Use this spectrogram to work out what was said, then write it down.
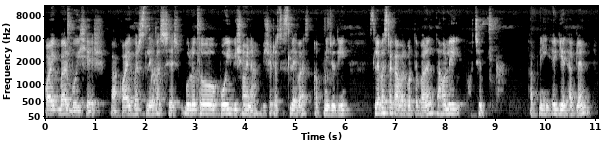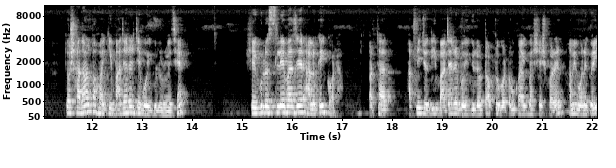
কয়েকবার বই শেষ বা কয়েকবার সিলেবাস শেষ, মূলত বই বিষয় না, বিষয়টা হচ্ছে সিলেবাস আপনি যদি সিলেবাসটা কভার করতে পারেন, তাহলেই হচ্ছে আপনি এগিয়ে থাকলেন। তো সাধারণত হয় কি, বাজারের যে বইগুলো রয়েছে সেগুলো সিলেবাসের আলোকেই করা। অর্থাৎ আপনি যদি বাজারের বইগুলো টপ টু বটম কয়েকবার শেষ করেন, আমি মনে করি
